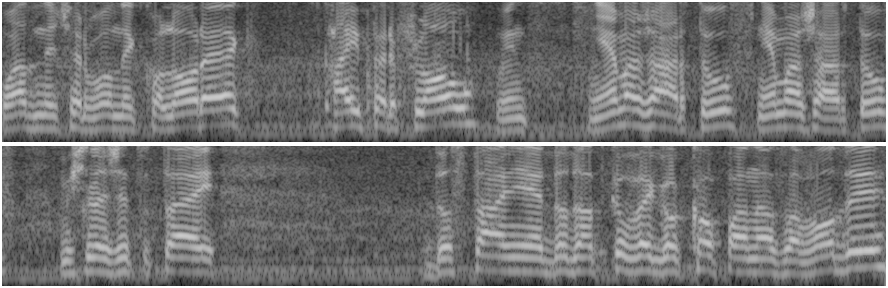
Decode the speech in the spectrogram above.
ładny czerwony kolorek. Hyperflow, więc nie ma żartów, nie ma żartów. Myślę, że tutaj dostanie dodatkowego kopa na zawody.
